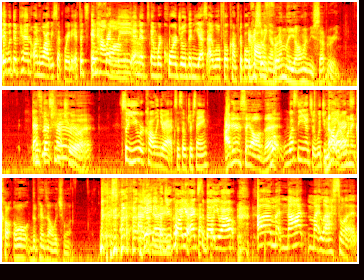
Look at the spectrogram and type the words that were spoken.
It would depend on why we separated. If it's still And how friendly ago? and it's and we're cordial, then yes, I will feel comfortable If you're so calling him. friendly, y'all wouldn't be separated. That's, That's not not true. true. So you were calling your ex? Is that what you're saying? I didn't say all that. What, what's the answer? Would you no, call your I ex? wouldn't call. Well, depends on which one. Jaimi, done. would you call your ex to bail you out? Um, not my last one.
